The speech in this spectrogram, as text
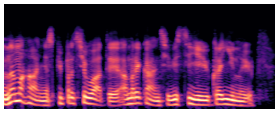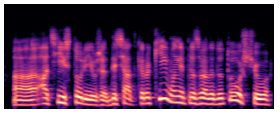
намагання співпрацювати американців із цією країною. А ці історії вже десятки років вони призвели до того, що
